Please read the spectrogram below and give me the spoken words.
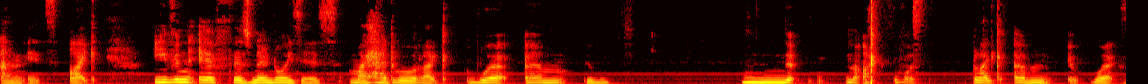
and it's like even if there's no noises, my head will like work um n- not, what's like um it works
